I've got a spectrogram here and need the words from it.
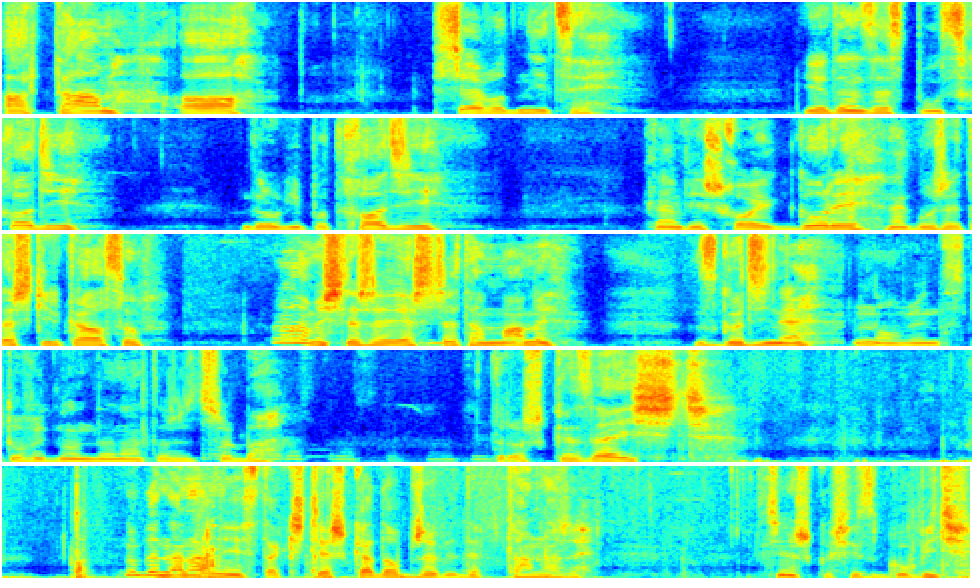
A tam, o, przewodnicy. Jeden zespół schodzi, drugi podchodzi. Tam wierzchołek góry, na górze też kilka osób. A myślę, że jeszcze tam mamy z godzinę. No więc tu wygląda na to, że trzeba troszkę zejść. No generalnie jest tak ścieżka dobrze wydeptana, że ciężko się zgubić.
